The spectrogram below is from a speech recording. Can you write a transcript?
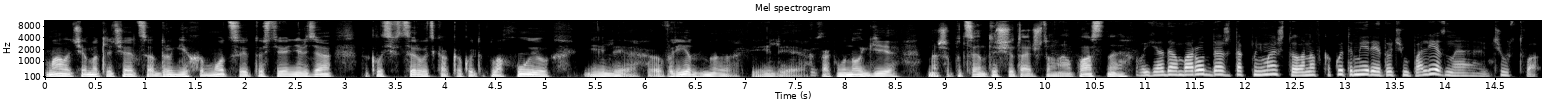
мало чем отличается от других эмоций. То есть ее нельзя классифицировать как какую-то плохую или вредную, или как многие наши пациенты считают, что она опасная. Я, наоборот, даже так понимаю, что она в какой-то мере это очень полезное чувство.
